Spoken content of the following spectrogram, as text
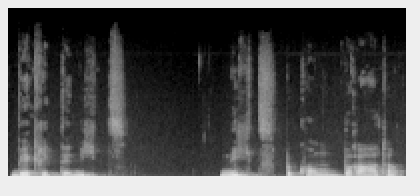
wer kriegt denn nichts? Nichts bekommen Berater,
